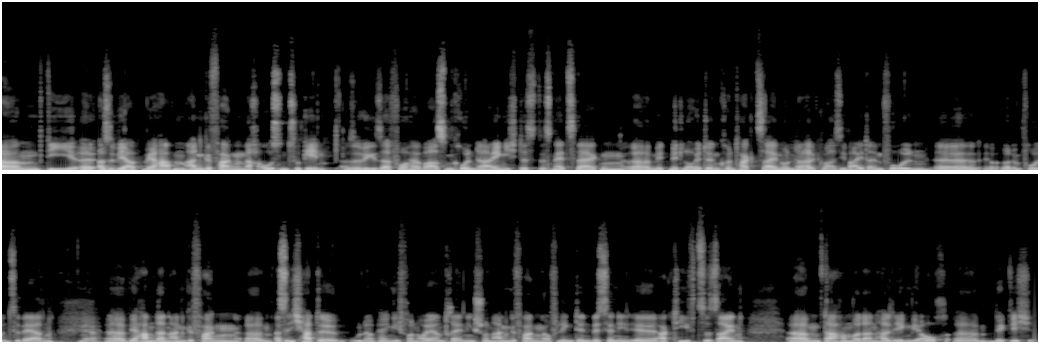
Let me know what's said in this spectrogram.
Ähm, die, äh, also wir, wir haben angefangen, nach außen zu gehen. Also wie gesagt, vorher war es im Grunde eigentlich das, das Netzwerken, äh, mit, mit Leuten in Kontakt sein und dann halt quasi weiterempfohlen äh, oder empfohlen zu werden. Ja. Äh, wir haben dann angefangen, ähm, also ich hatte unabhängig von eurem Training schon angefangen, auf LinkedIn ein bisschen äh, aktiv zu sein. Ähm, da haben wir dann halt irgendwie auch äh, wirklich,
